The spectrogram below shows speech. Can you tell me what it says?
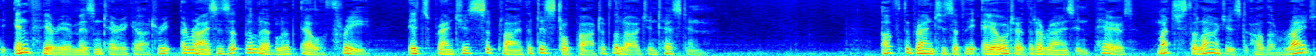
The inferior mesenteric artery arises at the level of L3. Its branches supply the distal part of the large intestine. Of the branches of the aorta that arise in pairs, much the largest are the right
